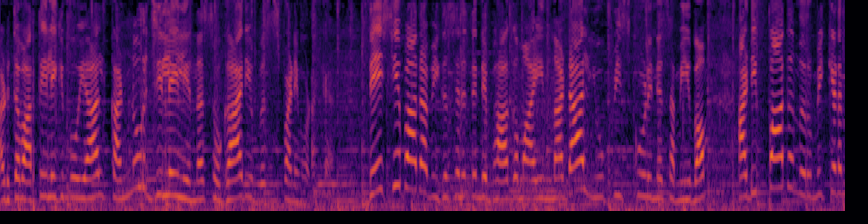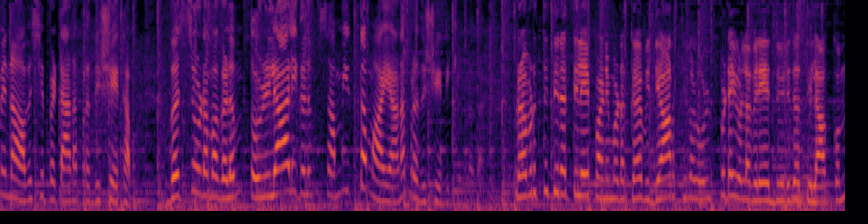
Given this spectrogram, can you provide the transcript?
അടുത്ത വാർത്തയിലേക്ക് പോയാൽ കണ്ണൂർ ജില്ലയിൽ ഇന്ന് സ്വകാര്യ ബസ് പണിമുടക്ക്. ദേശീയപാത വികസനത്തിന്റെ ഭാഗമായി നടാൽ യു പി സ്കൂളിന് സമീപം അടിപ്പാത നിർമ്മിക്കണമെന്ന് ആവശ്യപ്പെട്ടാണ് പ്രതിഷേധം. ബസ് ഉടമകളും തൊഴിലാളികളും സംയുക്തമായാണ് പ്രതിഷേധിക്കുന്നത്. പ്രവൃത്തി ദിനത്തിലെ പണിമുടക്ക് വിദ്യാർത്ഥികൾ ഉൾപ്പെടെയുള്ളവരെ ദുരിതത്തിലാക്കും.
